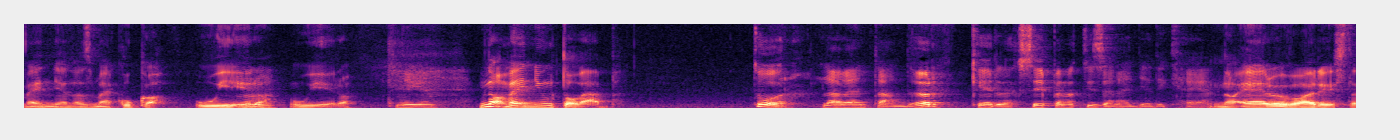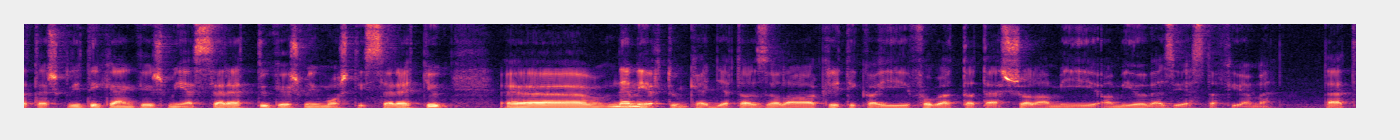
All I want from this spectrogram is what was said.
menjen, az már kuka. Új éra, Mm. új éra. Igen. Na, menjünk tovább. Thor, Love and Thunder, kérlek szépen a 11. helyen. Na, erről van részletes kritikánk, és mi ezt szerettük, és még most is szeretjük. Nem értünk egyet azzal a kritikai fogadtatással, ami, ami övezi ezt a filmet. Tehát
